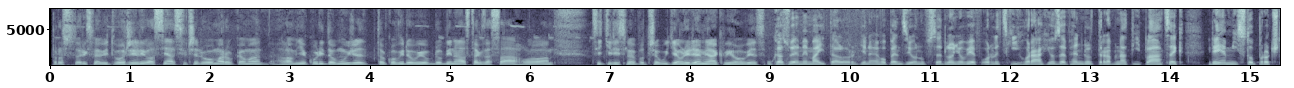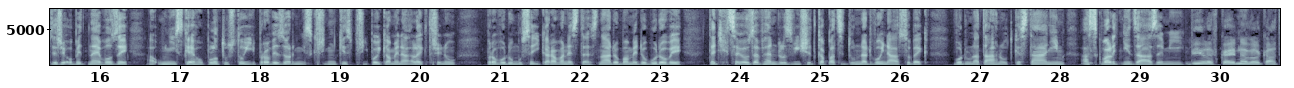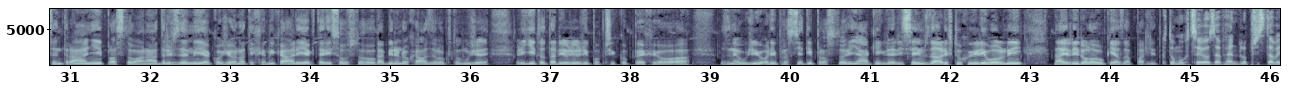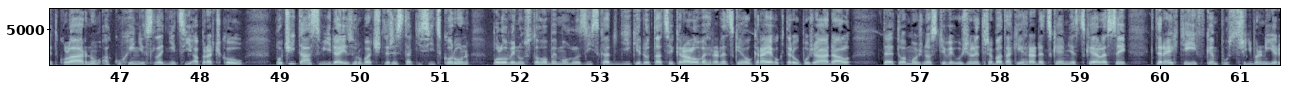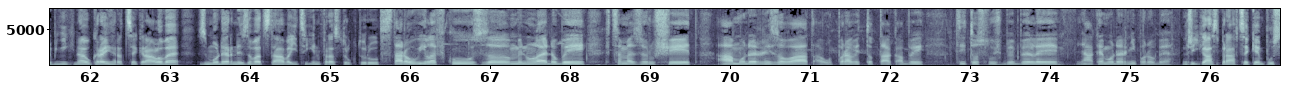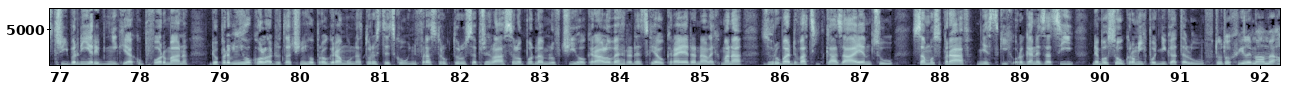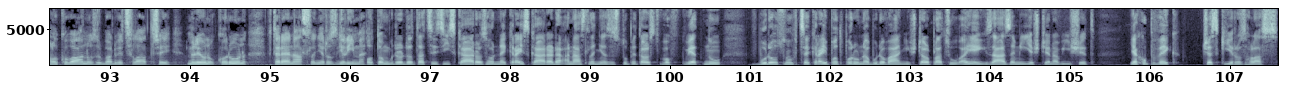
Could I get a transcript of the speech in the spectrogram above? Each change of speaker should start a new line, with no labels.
Prostory jsme vytvořili vlastně asi před dvouma rokama, hlavně kvůli tomu, že to covidové období nás tak zasáhlo a cítili jsme potřebu těm lidem nějak vyhovět.
Ukazuje mi majitel rodinného penzionu v Sedloňově v Orlických horách Josef Hendl travnatý plácek, kde je místo pro čtyři obytné vozy a u nízkého plotu stojí provizorní skřínky s přípojkami na elektřinu. Pro vodu musí karavanisté s nádobami do budovy. Teď chce Josef Hendl zvýšit kapacitu na dvojnásobek, vodu natáhnout ke stáním a zkvalitnit zázemí.
Bílevka je jedna velká centrální plastová nádrž zemi, jakože na ty chemikálie, které jsou z toho, aby nedocházelo k tomu, že lidi to tady lili po příkopech jo, a zneužívali prostě ty prostory nějaký, které se jim zdály v tu chvíli volný, najeli do louky a zapadli.
K tomu chce Josef Hendl přistavit kolárnu a kuchyni s lednicí a pračkou. Počítá s výdaji zhruba 400 tisíc korun. Polovinu z toho by mohl získat díky dotaci Královéhradeckého kraje, o kterou požádal. Této možnosti využili třeba taky Hradecké městské lesy, které chtějí v kempu Stříbrný rybník na okraji Hradce Králové zmodernizovat stávající infrastrukturu.
Starou výlevku z minulé doby chceme zrušit a modernizovat a upravit to tak, aby tyto služby byly v nějaké moderní podobě.
Říká správce kempu Stříbrný rybník Jakub Forman. Do prvního kola dotačního programu na turistickou infrastrukturu se přihlásilo podle mluvčího Královéhradeckého kraje Dana Lechmana zhruba 20 zájemců, samozpráv, městských organizací nebo soukromých podnikatelů.
V tuto chvíli máme alokováno zhruba 2,3 milionu korun, které následně rozdělíme.
O tom, kdo dotaci získá, rozhodne krajská rada a následně zastupitelstvo v květnu. V budoucnu chce kraj podporu na budování štelplaců a jejich zázemí ještě navýšit. Jakub Vik, Český rozhlas.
